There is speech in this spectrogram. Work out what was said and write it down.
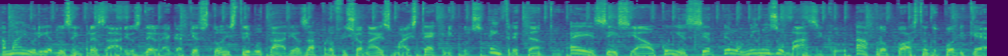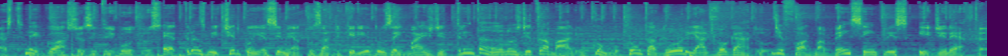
A maioria dos empresários delega questões tributárias a profissionais mais técnicos. Entretanto, é essencial conhecer pelo menos o básico. A proposta do podcast Negócios e Tributos é transmitir conhecimentos adquiridos em mais de 30 anos de trabalho como contador e advogado, de forma bem simples e direta.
